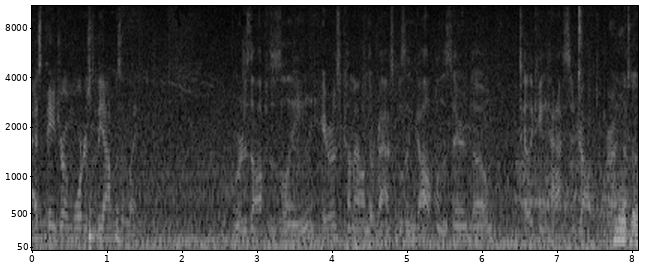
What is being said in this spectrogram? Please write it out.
as Pedro mortars to the opposite lane. Where's the opposite lane? Arrows come out on the Rascals and Goblins there, though. Taylor King has to drop to burn Mortar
